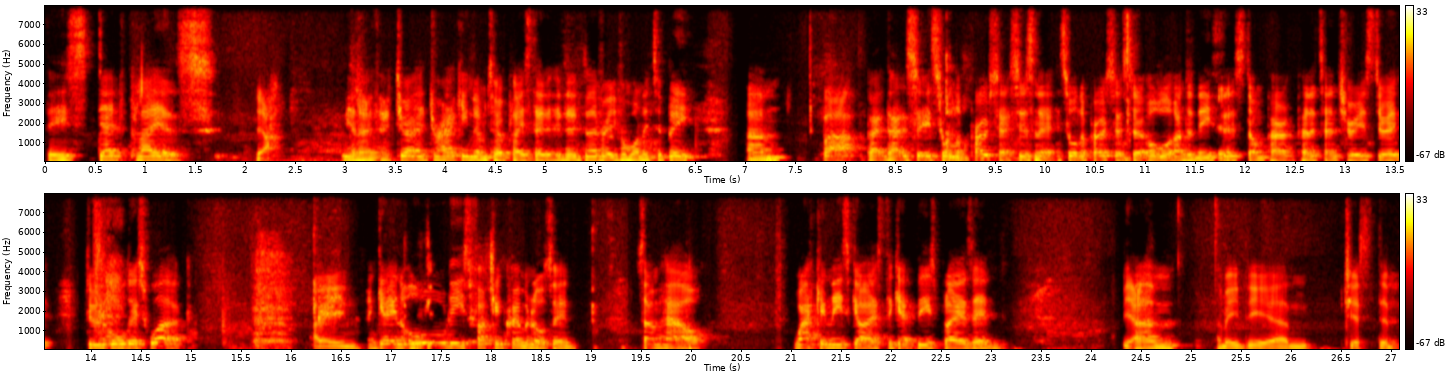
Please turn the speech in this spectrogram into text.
these dead players. yeah, You know, they're dra- dragging them to a place they they never even wanted to be. Um, but but that's it's all the process, isn't it? It's all the process. So all underneath Yeah. this, Don Penitentiary is doing doing all this work I mean, and getting all these fucking criminals in somehow, whacking these guys to get these players in. yeah. Um, I mean, the um, just the,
